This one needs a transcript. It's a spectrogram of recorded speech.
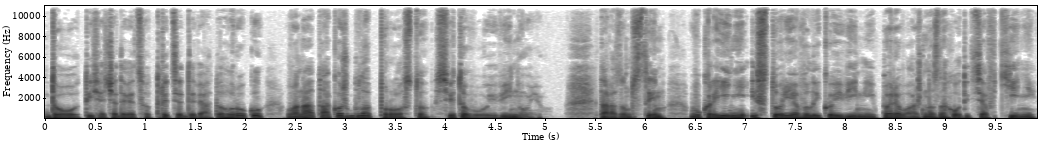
До 1939 року вона також була просто світовою війною. Та разом з цим в Україні історія Великої війни переважно знаходиться в тіні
